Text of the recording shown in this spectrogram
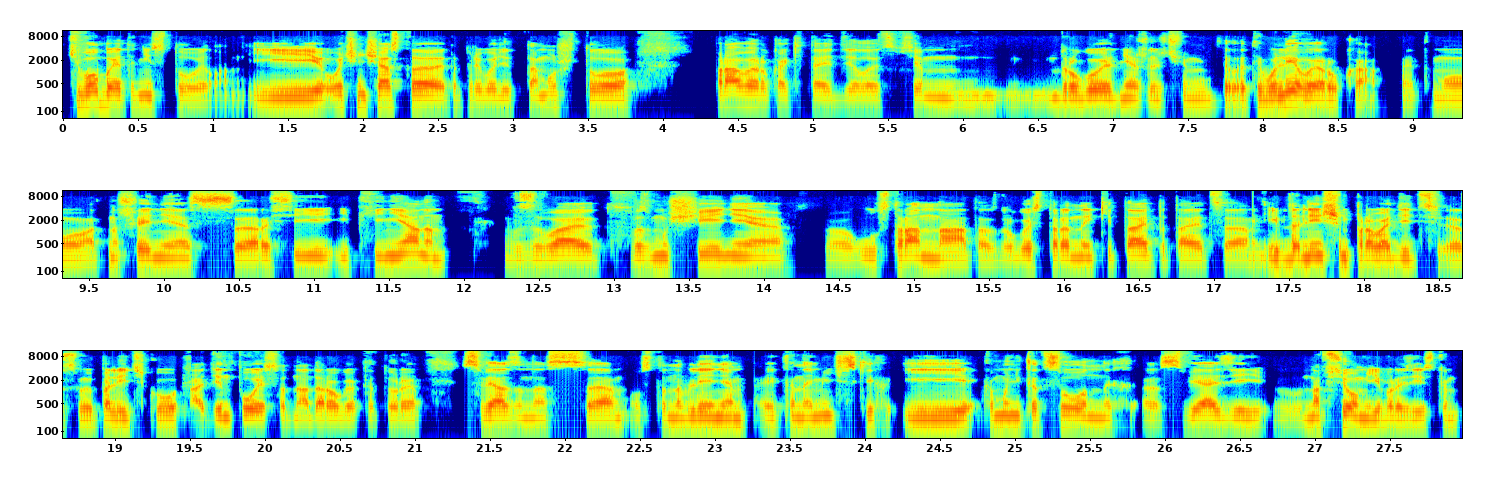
чего бы это ни стоило. И очень часто это приводит к тому, что правая рука Китая делает совсем другое, нежели чем делает его левая рука. Поэтому отношения с Россией и Пхеньяном вызывают возмущение у стран НАТО. С другой стороны, Китай пытается и в дальнейшем проводить э, свою политику «один пояс, одна дорога», которая связана с э, установлением экономических и коммуникационных связей на всем евразийском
